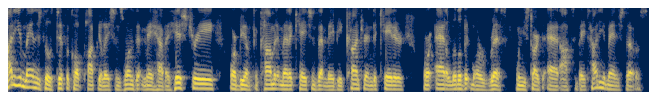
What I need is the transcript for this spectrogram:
how do you manage those difficult populations, ones that may have a history or be on concomitant medications that may be contraindicated or add a little bit more risk when you start to add oxybates? How do you manage those?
